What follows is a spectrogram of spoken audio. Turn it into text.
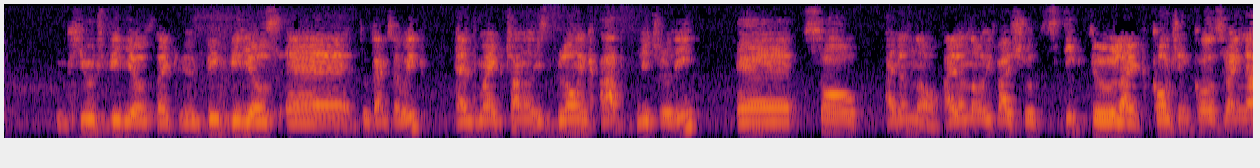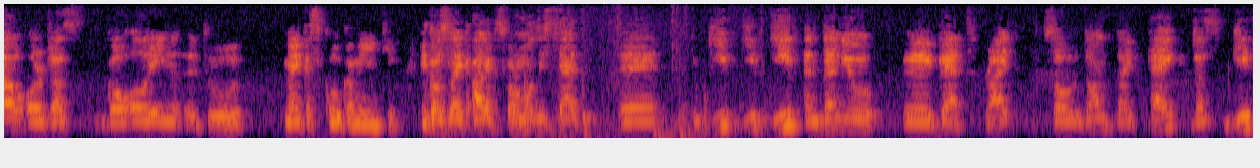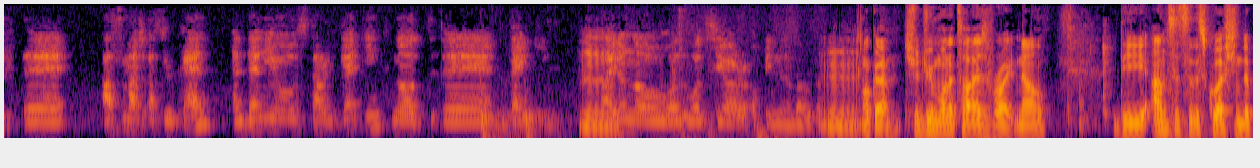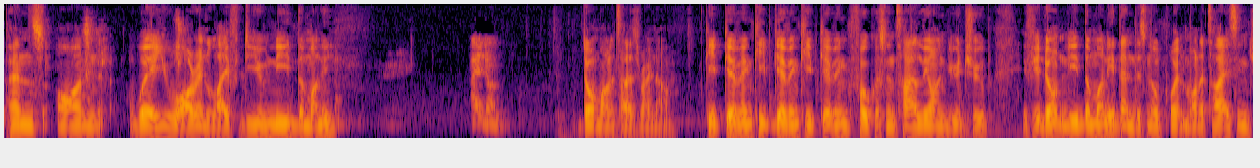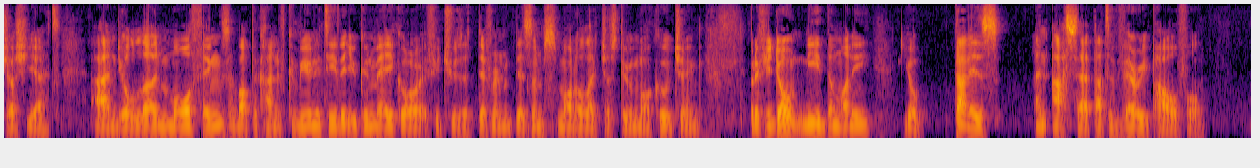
huge videos, like uh, big videos, uh, two times a week. And my channel is blowing up, literally. Uh, so I don't know. I don't know if I should stick to like coaching calls right now or just go all in uh, to make a Skool community. Because like Alex Hormozi said, to give, give, give, and then you uh, get, right? So don't like take, just give uh, as much as you can, and then you start getting, not taking. Mm. I don't know what, what's your opinion about that. Mm, okay, should you monetize right now? The answer to this question depends on where you are in life. Do you need the money? I don't. Don't monetize right now. Keep giving, keep giving, keep giving. Focus entirely on YouTube. If you don't need the money, then there's no point monetizing just yet. And you'll learn more things about the kind of community that you can make, or if you choose a different business model, like just doing more coaching. But if you don't need the money, you're that is an asset. That's very powerful.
